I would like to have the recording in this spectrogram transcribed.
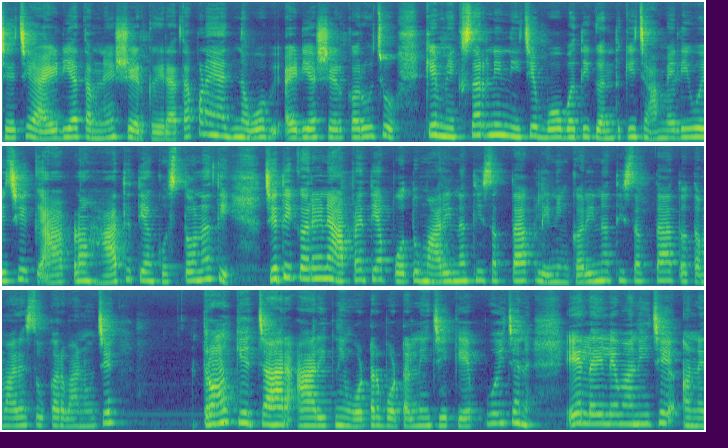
જે છે આઈડિયા તમને શેર કર્યા હતા. પણ આજ નવો આઈડિયા શેર કરું છું કે મિક્સરની નીચે બહુ બધી ગંદકી જામેલી હોય છે કે આપણો હાથ ત્યાં ઘૂસતો નથી. જેથી કરીને આપણે ત્યાં પોતું મારી નથી શકતા, ક્લિનિંગ કરી નથી શકતા. તો તમારે શું કરવાનું છે? ત્રણ કે ચાર આ રીતની વોટર બોટલની જે કેપ હોય છે ને, એ લઈ લેવાની છે અને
